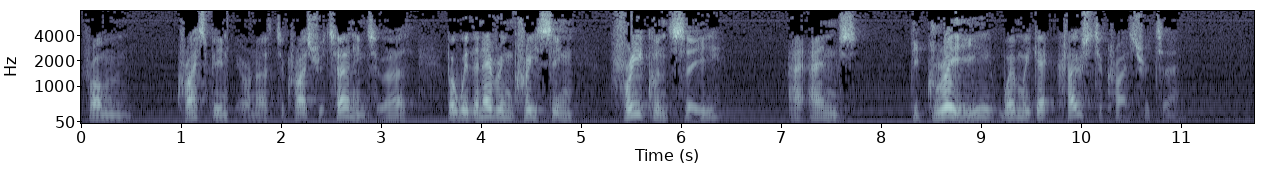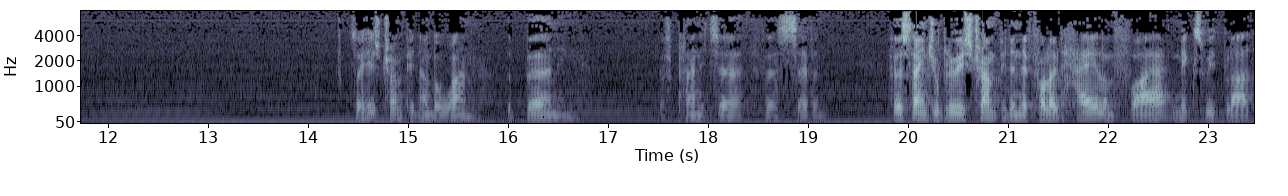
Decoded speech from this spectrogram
from Christ being here on earth to Christ returning to earth, but with an ever increasing frequency and degree when we get close to Christ's return. So here's trumpet number one the burning of planet Earth, verse 7. First angel blew his trumpet, and there followed hail and fire mixed with blood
